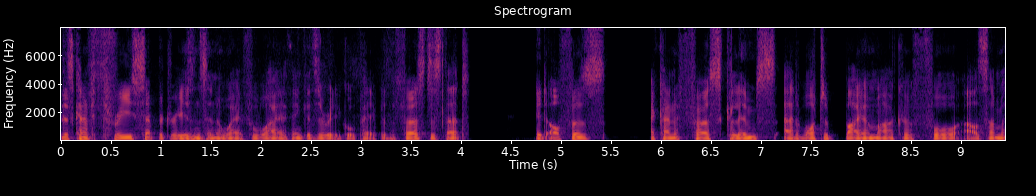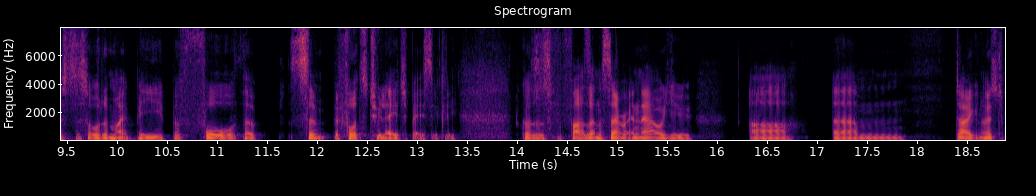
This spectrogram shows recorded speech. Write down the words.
there's kind of three separate reasons in a way for why I think it's a really cool paper. The first is that it offers a kind of first glimpse at what a biomarker for Alzheimer's disorder might be before the before it's too late, basically. Because as far as I understand right now, you are um, diagnosed.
